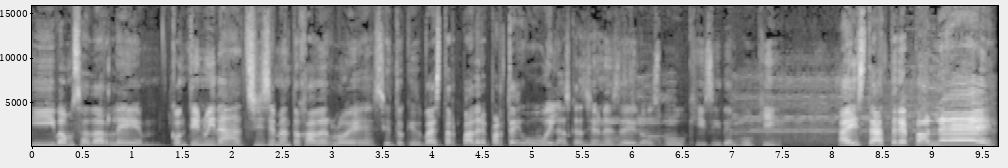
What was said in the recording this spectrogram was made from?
y vamos a darle continuidad. Sí se me antoja verlo, ¿eh? Siento que va a estar padre. Aparte, uy, las canciones de los Bookies y del Buki. Ahí está, trépale.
